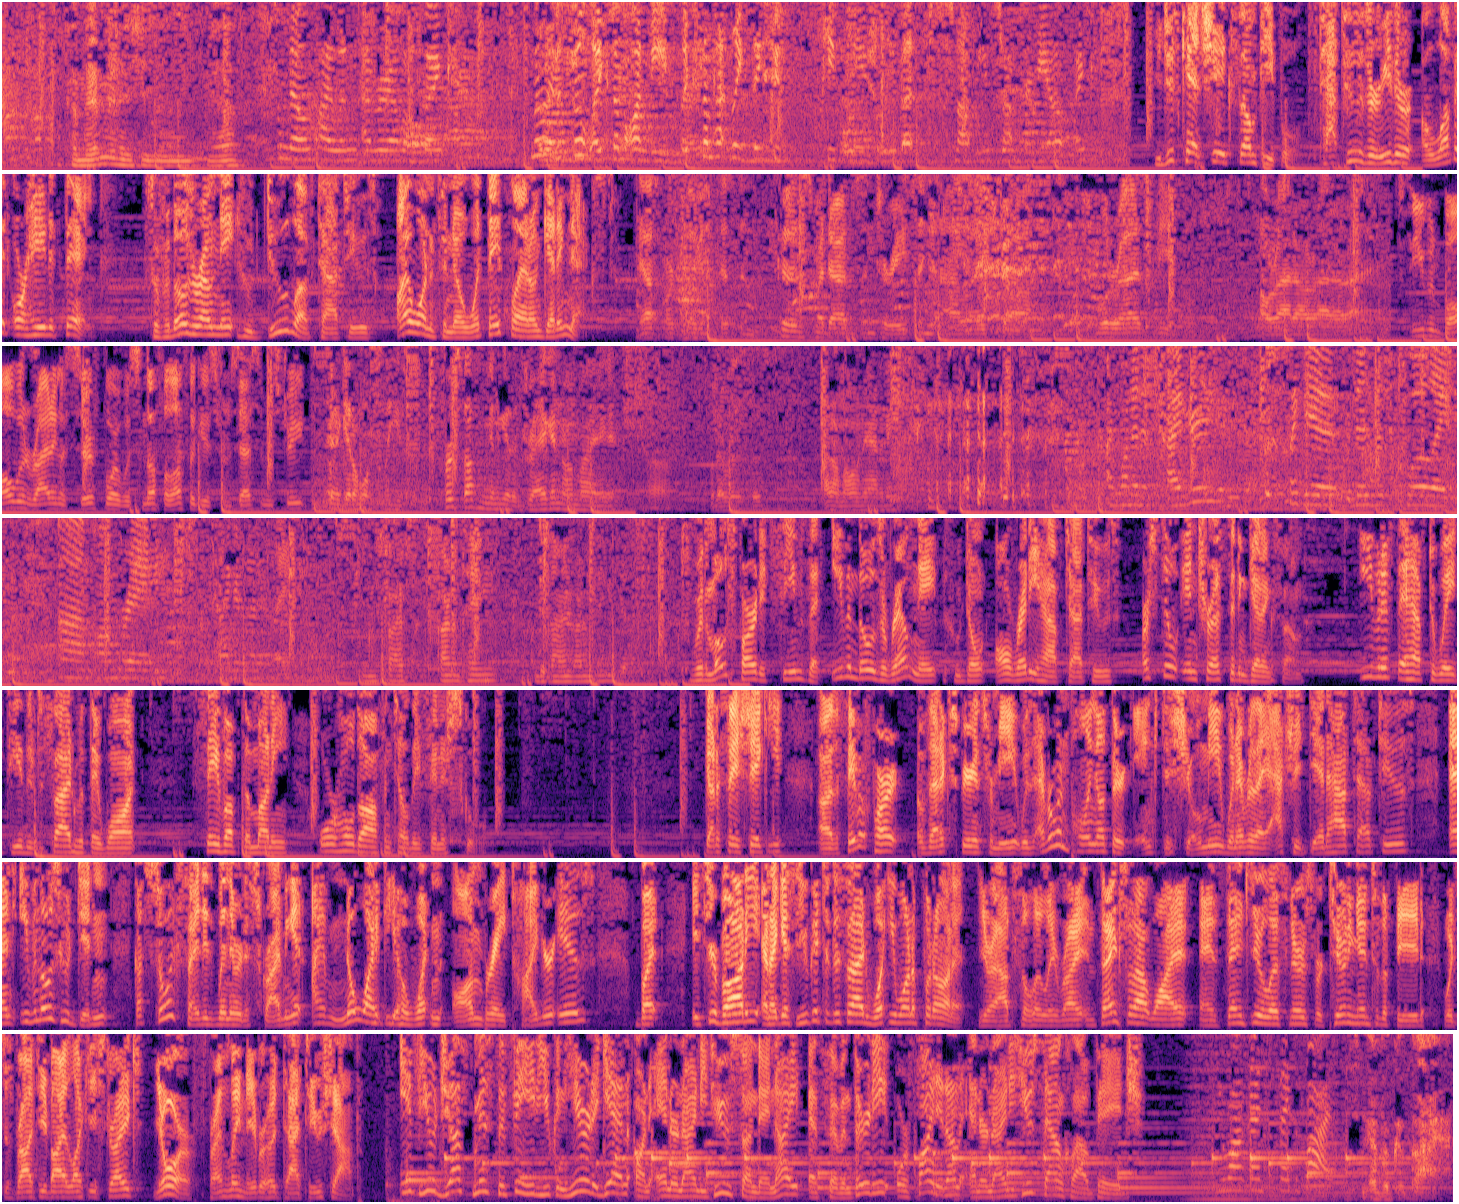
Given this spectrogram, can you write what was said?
Commitment issues, and yeah. No, I wouldn't ever. I don't think. No, I just don't like them on me. Like sometimes, like they suit people usually, but it's not me. It's not for me. I don't think. You just can't shake some people. Tattoos are either a love it or hate it thing. So for those around NAIT who do love tattoos, I wanted to know what they plan on getting next. Yeah, spark plug and a piston. Because my dad's into racing and I like uh, motorized vehicles. Alright, alright, alright. Stephen Baldwin riding a surfboard with Snuffleupagus from Sesame Street. I'm gonna get a whole sleeve. First off, I'm gonna get a dragon on my, uh, whatever this is. I don't know anatomy. I wanted a tiger. Just like a, there's this cool, like, um, ombre tiger that I like. Pinstripes kind of thing, design kind of thing, yeah. For the most part, it seems that even those around NAIT who don't already have tattoos are still interested in getting some. Even if they have to wait to either decide what they want, save up the money, or hold off until they finish school. Gotta say, Shaky, uh, the favorite part of that experience for me was everyone pulling out their ink to show me whenever they actually did have tattoos. And even those who didn't got so excited when they were describing it. I have no idea what an ombre tiger is, but it's your body, and I guess you get to decide what you want to put on it. You're absolutely right, and thanks for that, Wyatt. And thank you, listeners, for tuning into the feed, which is brought to you by Lucky Strike, your friendly neighborhood tattoo shop. If you just missed the feed, you can hear it again on NR92 Sunday night at 7:30 or find it on NR92 SoundCloud page. You aren't going to say goodbye? It's never goodbye.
